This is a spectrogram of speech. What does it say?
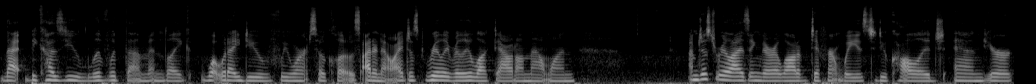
that because you live with them and like what would I do if we weren't so close? I don't know. I just really really lucked out on that one. I'm just realizing there are a lot of different ways to do college and you're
